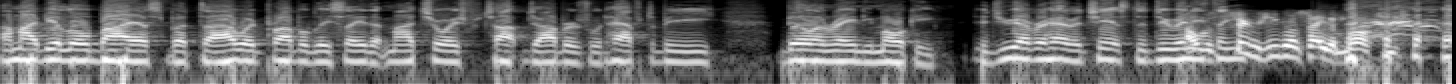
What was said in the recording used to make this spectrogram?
I might be a little biased, but I would probably say that my choice for top jobbers would have to be Bill and Randy Mulkey. Did you ever have a chance to do anything? I was you to say the Mulkey.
